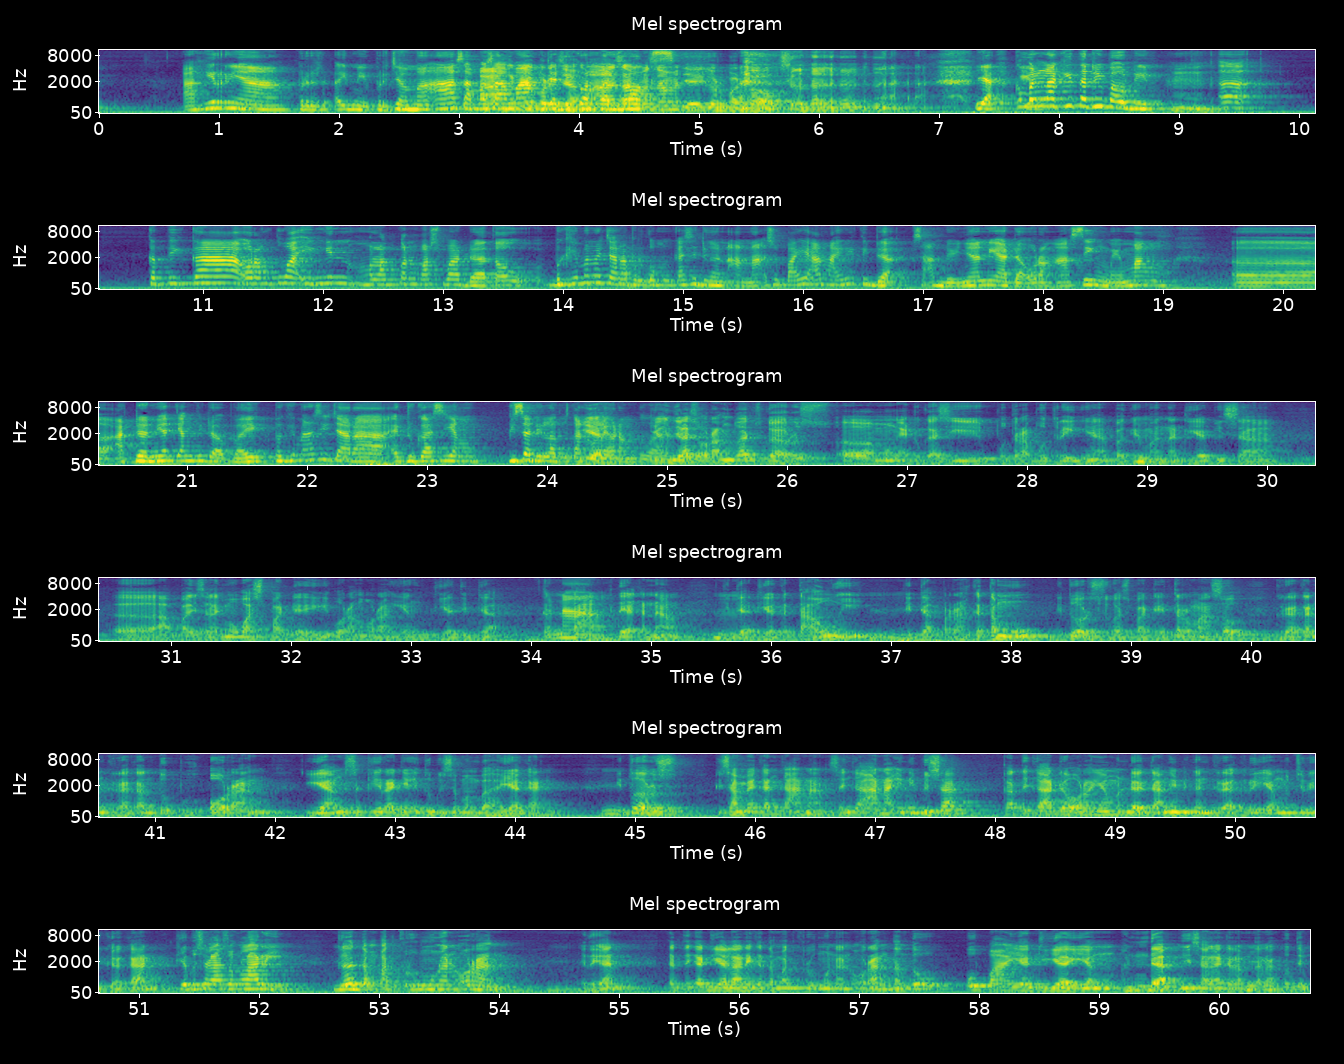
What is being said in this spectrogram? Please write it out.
Akhirnya ber, ini berjamaah sama-sama menjadi korban hoax. Sama-sama menjadi korban hoax. ya, kembali lagi tadi Pak Udin. Hmm. Uh, ketika orang tua ingin melakukan waspada atau bagaimana cara berkomunikasi dengan anak supaya anak ini tidak seandainya nih ada orang asing memang uh, ada niat yang tidak baik, bagaimana sih cara edukasi yang bisa dilakukan ya, oleh orang tua? Yang jelas orang tua juga harus uh, mengedukasi putra putrinya bagaimana hmm. dia bisa uh, apa istilahnya mewaspadai orang-orang yang dia tidak kenal, tidak kenal, hmm. tidak dia ketahui, hmm. tidak pernah ketemu, itu harus diwaspadai. Termasuk gerakan-gerakan tubuh orang yang sekiranya itu bisa membahayakan, hmm. itu harus disampaikan ke anak sehingga anak ini bisa ketika ada orang yang mendatangi dengan gerak-gerik yang mencurigakan, dia bisa langsung lari ke hmm. tempat kerumunan orang, gitu kan? Ketika dia lari ke tempat kerumunan orang, tentu upaya dia yang hendak misalnya dalam tanda hmm. kutip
